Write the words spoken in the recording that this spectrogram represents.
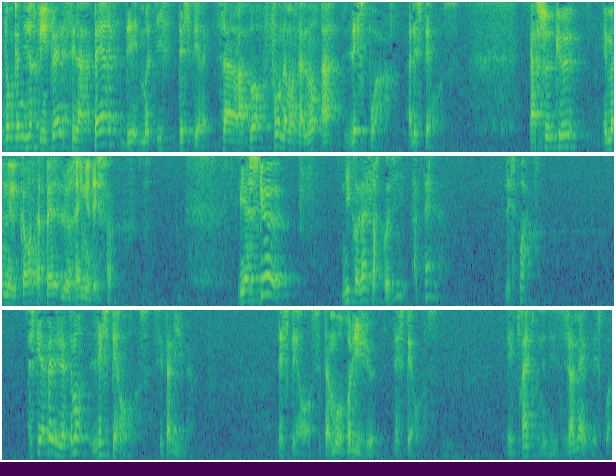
donc la misère spirituelle, c'est la perte des motifs d'espérer. Ça a un rapport fondamentalement à l'espoir, à l'espérance, à ce que Emmanuel Kant appelle le règne des fins, et à ce que Nicolas Sarkozy appelle l'espoir. À ce qu'il appelle exactement l'espérance, c'est à Bible. L'espérance, c'est un mot religieux, l'espérance. Les prêtres ne disent jamais l'espoir,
